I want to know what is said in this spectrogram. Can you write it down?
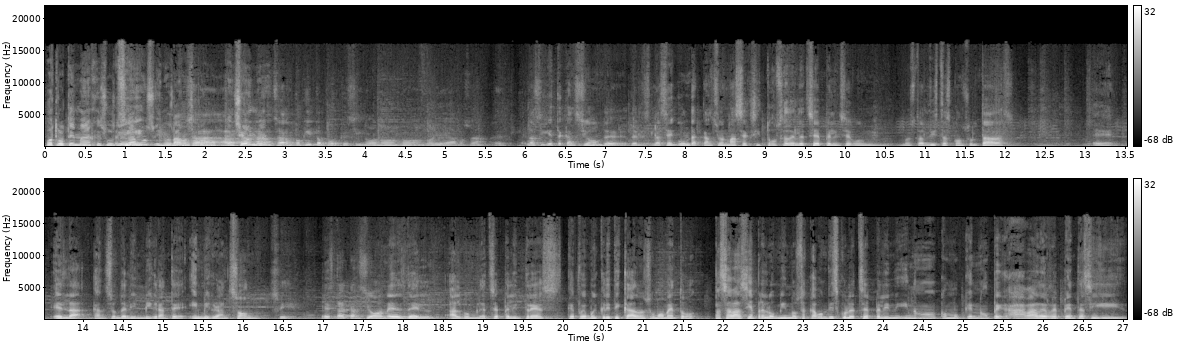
Otro tema, Jesús, le Sí, damos y nos vamos, con a, a- canción, a ¿no? avanzar un poquito porque si no, no, no, no llegamos. Eh, La siguiente canción, de, de- la segunda canción más exitosa de Led Zeppelin, según nuestras listas consultadas, eh, es la canción del inmigrante, Immigrant Song. Sí. Esta canción es del álbum Led Zeppelin 3, que fue muy criticado en su momento. Pasaba siempre lo mismo, sacaba un disco Led Zeppelin y no, como que no pegaba de repente así,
